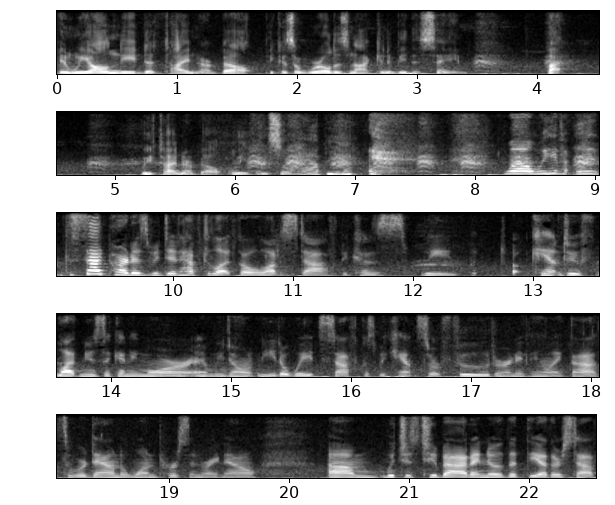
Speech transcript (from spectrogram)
and we all need to tighten our belt because the world is not going to be the same. But we've tightened our belt. and We've been so happy. Well, we have. We, the sad part is we did have to let go a lot of staff because we can't do live music anymore, and we don't need a wait staff because we can't serve food or anything like that. So we're down to one person right now, um, which is too bad. I know that the other staff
